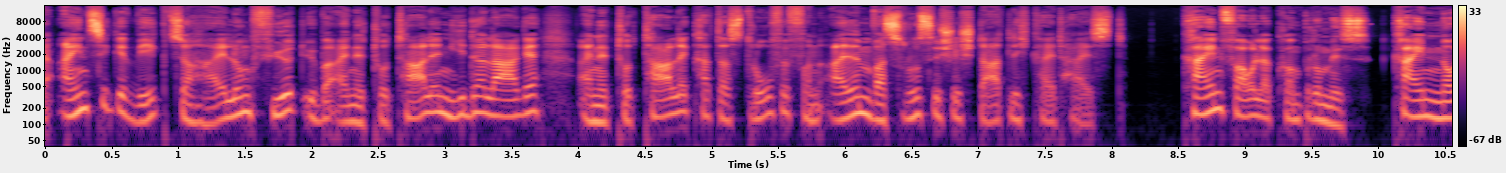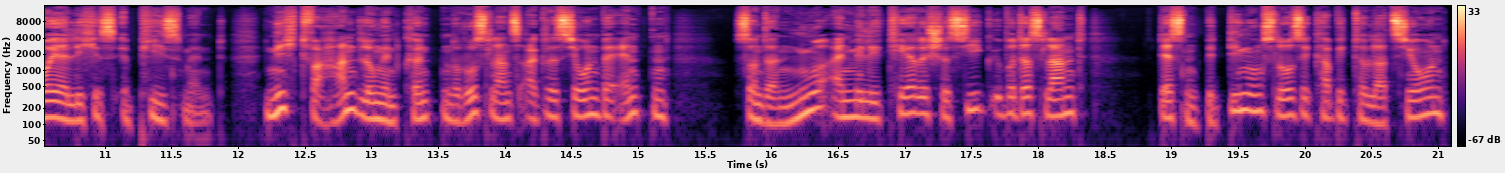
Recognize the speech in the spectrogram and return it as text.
Der einzige Weg zur Heilung führt über eine totale Niederlage, eine totale Katastrophe von allem, was russische Staatlichkeit heißt. Kein fauler Kompromiss, kein neuerliches Appeasement. Nicht Verhandlungen könnten Russlands Aggression beenden, sondern nur ein militärischer Sieg über das Land, dessen bedingungslose Kapitulation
